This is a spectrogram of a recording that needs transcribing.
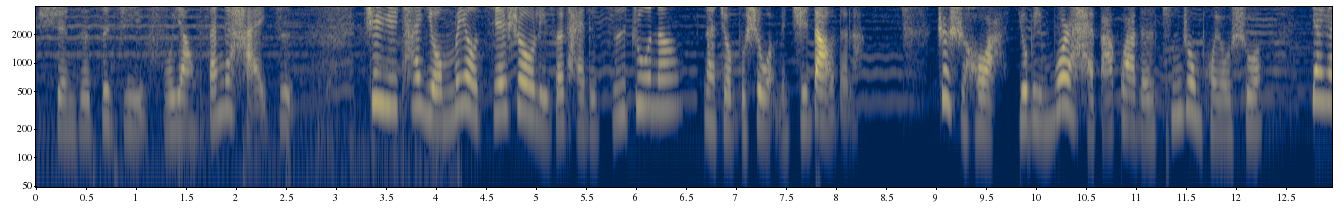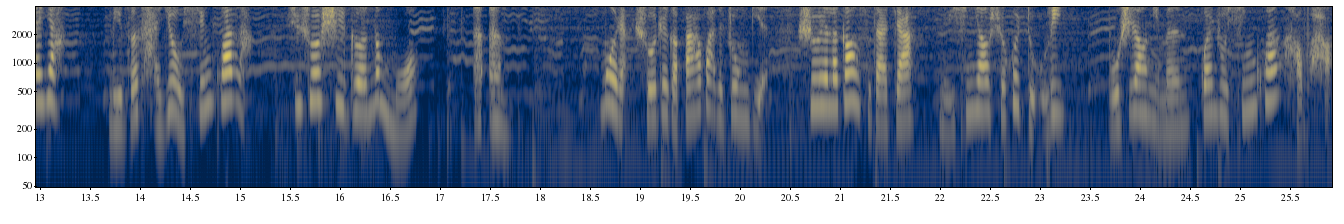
选择自己抚养三个孩子。至于他有没有接受李泽楷的资助呢？那就不是我们知道的了。这时候啊，有比莫尔还八卦的听众朋友说：“呀呀呀，李泽楷又有新欢啦，据说是个嫩模。”墨染说这个八卦的重点是为了告诉大家。女性要学会独立，不是让你们关注新欢，好不好？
